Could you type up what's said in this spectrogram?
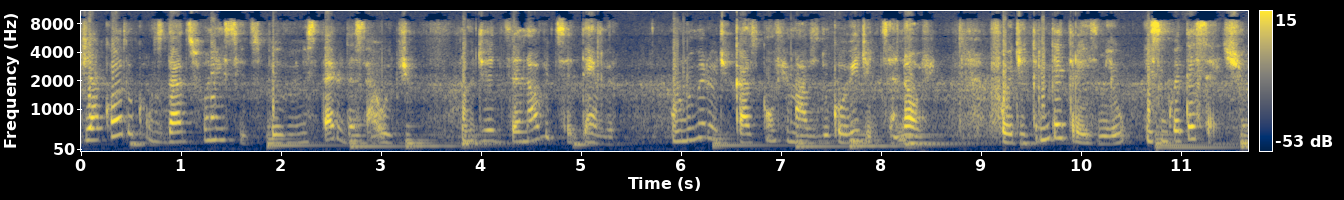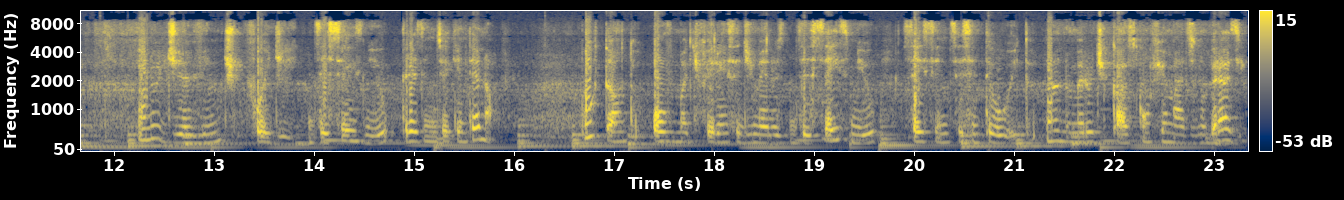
De acordo com os dados fornecidos pelo Ministério da Saúde, no dia 19 de setembro, o número de casos confirmados do Covid-19 foi de 33.057 e no dia 20 foi de 16.389. Portanto, houve uma diferença de menos 16.668 no número de casos confirmados no Brasil.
